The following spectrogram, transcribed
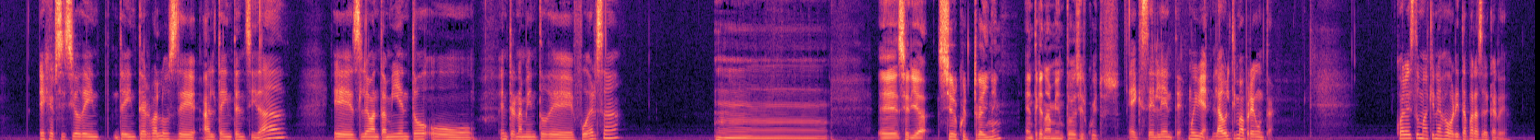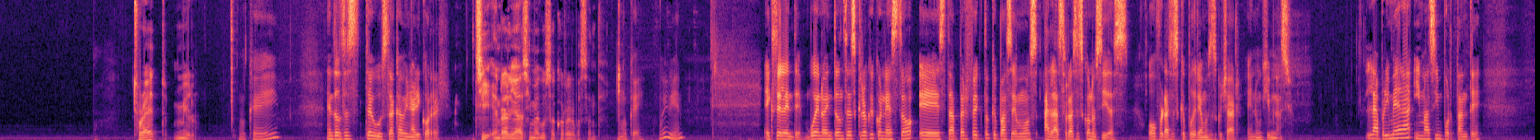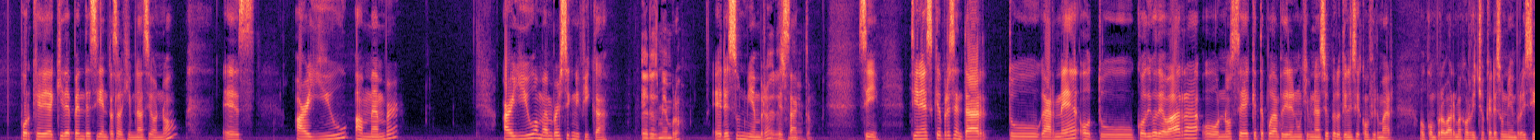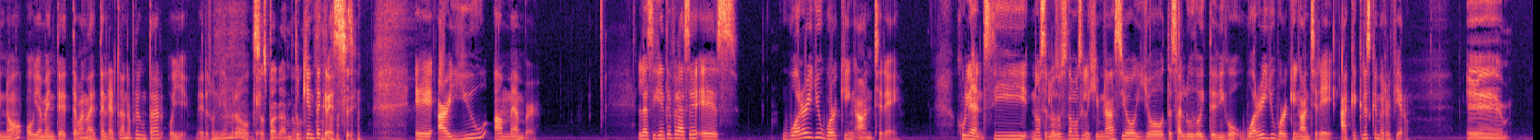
¿Ejercicio de, in- de intervalos de alta intensidad? ¿Es levantamiento o entrenamiento de fuerza? Mm, eh, sería Circuit Training, entrenamiento de circuitos. Excelente. Muy bien. La última pregunta. ¿Cuál es tu máquina favorita para hacer cardio? Treadmill. Ok. Entonces, ¿te gusta caminar y correr? Sí, en realidad sí me gusta correr bastante. Ok. Muy bien. Excelente. Bueno, entonces creo que con esto eh, está perfecto que pasemos a las frases conocidas o frases que podríamos escuchar en un gimnasio. La primera y más importante, porque de aquí depende si entras al gimnasio o no, es Are you a member? Are you a member significa ¿Eres miembro? ¿Eres un miembro? Eres un Exacto. Sí. Tienes que presentar tu garnet o tu código de barra o no sé qué te puedan pedir en un gimnasio, pero tienes que confirmar o comprobar, mejor dicho, que eres un miembro. Y si no, obviamente te van a detener, te van a preguntar, oye, ¿eres un miembro o qué? ¿Estás ¿Tú- pagando? ¿Tú quién te crees? Sí. Eh, are you a member? La siguiente frase es, What are you working on today? Julián, si, no sé, los dos estamos en el gimnasio y yo te saludo y te digo, What are you working on today? ¿A qué crees que me refiero? Eh,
